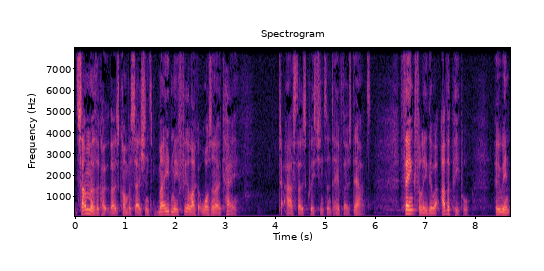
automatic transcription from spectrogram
Some of the, those conversations made me feel like it wasn't okay to ask those questions and to have those doubts. Thankfully, there were other people who went,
